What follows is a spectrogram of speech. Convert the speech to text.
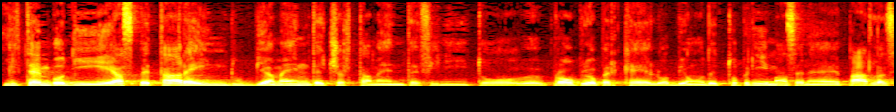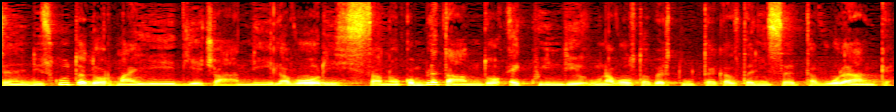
Il tempo di aspettare è indubbiamente certamente finito, eh, proprio perché, lo abbiamo detto prima, se ne parla, se ne discute da ormai dieci anni, i lavori si stanno completando e quindi una volta per tutte Caltanissetta vuole anche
